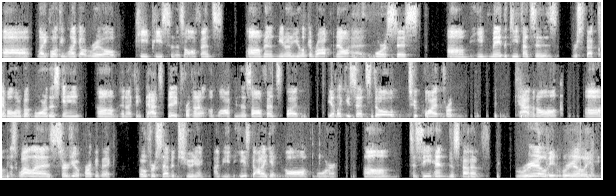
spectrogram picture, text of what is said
uh, like looking like a real key piece to this offense. Um, and you know, you look at Rob Pannell had four assists. Um, he made the defenses respect him a little bit more this game, um, and I think that's big for kind of unlocking this offense. But yeah, like you said, still too quiet from Kavanagh, um, as well as Sergio Perkovic, 0 for 7 shooting. I mean, he's got to get involved more. Um, to see him just kind of really, really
